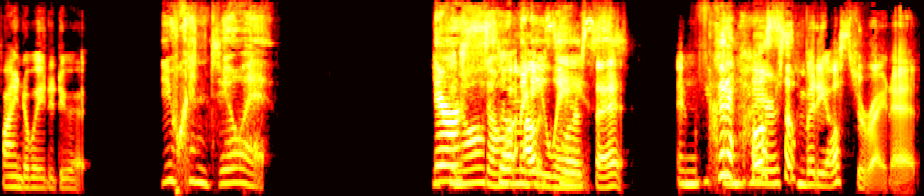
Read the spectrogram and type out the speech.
Find a way to do it. You can do it. There are so many ways. It and you can hire also- somebody else to write it.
